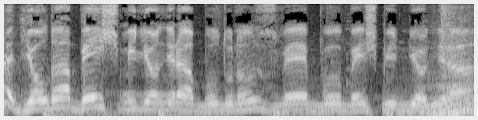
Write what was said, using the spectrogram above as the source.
Evet yolda 5 milyon lira buldunuz ve bu 5 milyon lira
